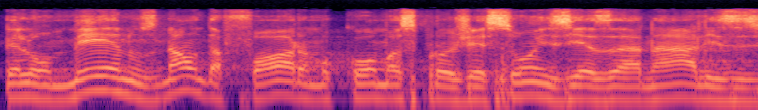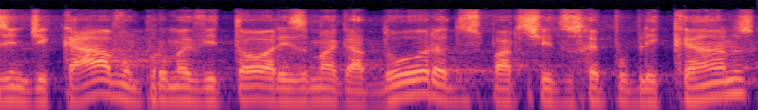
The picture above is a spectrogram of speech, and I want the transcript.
pelo menos não da forma como as projeções e as análises indicavam para uma vitória esmagadora dos partidos republicanos.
